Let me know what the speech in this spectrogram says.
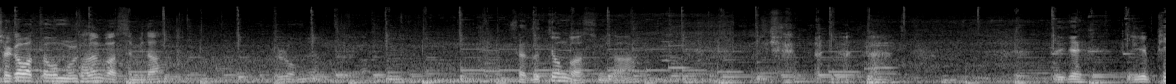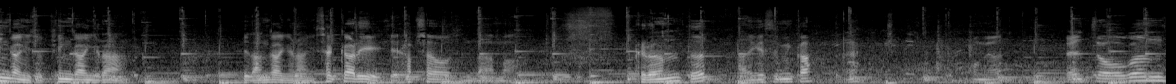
제가 왔다고 문 닫은 것 같습니다. 별로 없네요 제가 늦게 온 것 같습니다. 이게 이게 핑강이죠 핑강이랑. 이 난강이랑 색깔이 이게 합쳐진다 아마 그런 뜻 아니겠습니까? 네? 보면 왼쪽은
